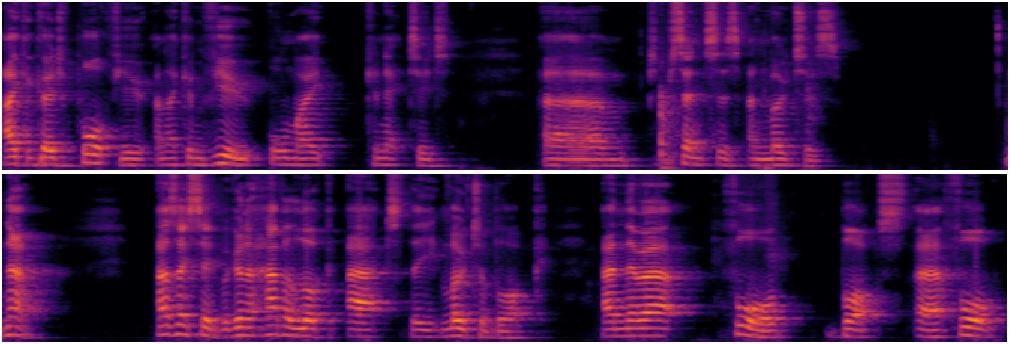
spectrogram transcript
I could go to port view and I can view all my connected um, sensors and motors. Now, as I said, we're going to have a look at the motor block, and there are four blocks. Uh, four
